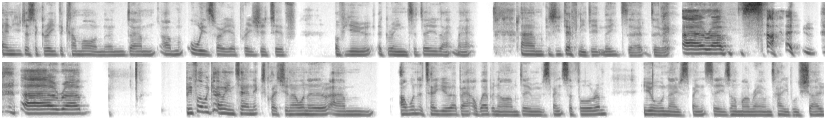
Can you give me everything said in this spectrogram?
and you just agreed to come on. And um, I'm always very appreciative of you agreeing to do that, Matt. Because you definitely didn't need to do it. Uh, um, so, uh, um, before we go into our next question, I want to um, I want to tell you about a webinar I'm doing with Spencer Forman. You all know Spencer; he's on my roundtable show.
